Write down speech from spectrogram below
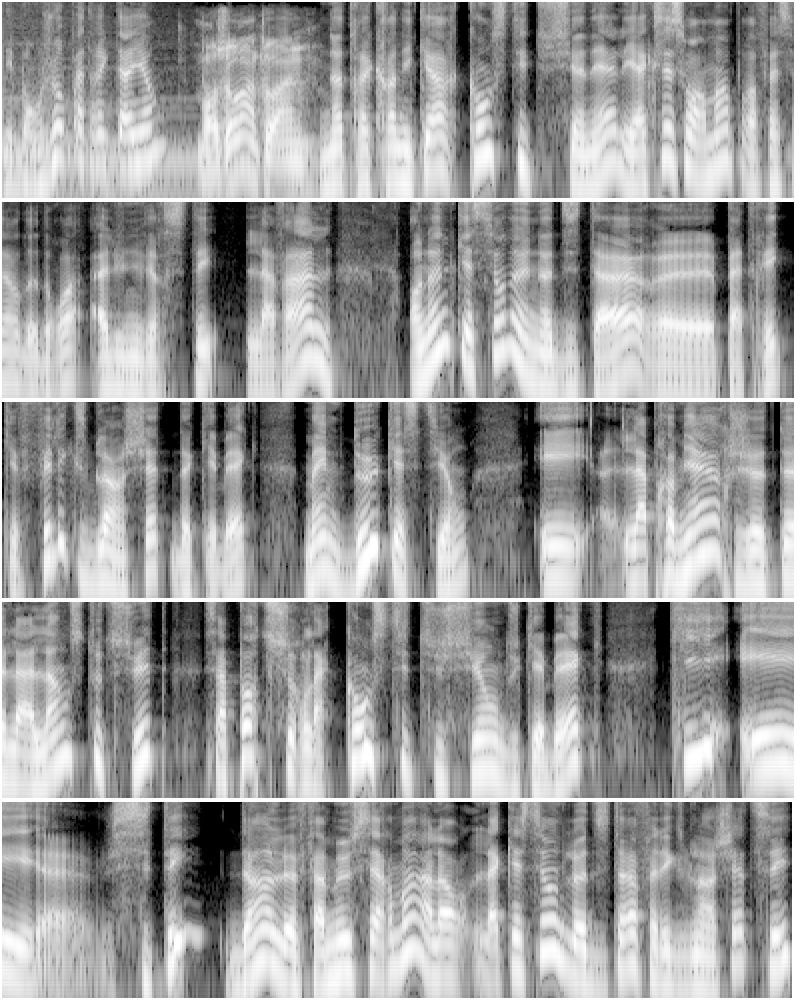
Mais bonjour Patrick Taillon, Bonjour Antoine. notre chroniqueur constitutionnel et accessoirement professeur de droit à l'Université Laval. On a une question d'un auditeur, euh, Patrick, Félix Blanchette de Québec, même deux questions. Et la première, je te la lance tout de suite, ça porte sur la Constitution du Québec qui est euh, citée dans le fameux serment. Alors, la question de l'auditeur Félix Blanchette, c'est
